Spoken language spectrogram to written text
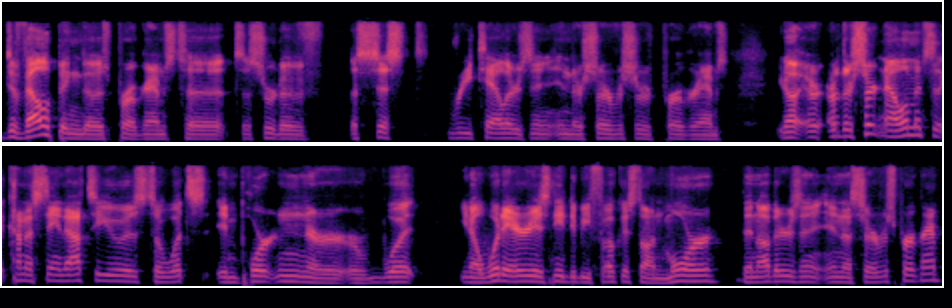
developing those programs to to sort of assist retailers in, in their servicer programs you know are, are there certain elements that kind of stand out to you as to what's important or, or what you know what areas need to be focused on more than others in, in a service program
